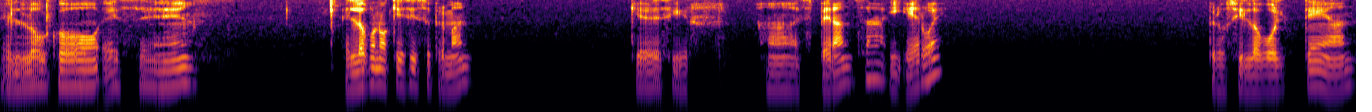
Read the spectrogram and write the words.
El logo ese. El logo no quiere decir Superman. Quiere decir ah, esperanza y héroe pero si lo voltean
